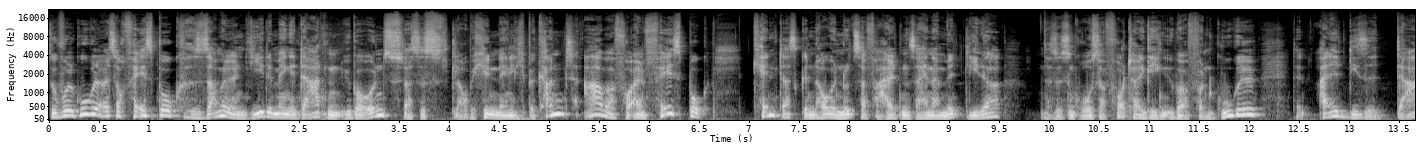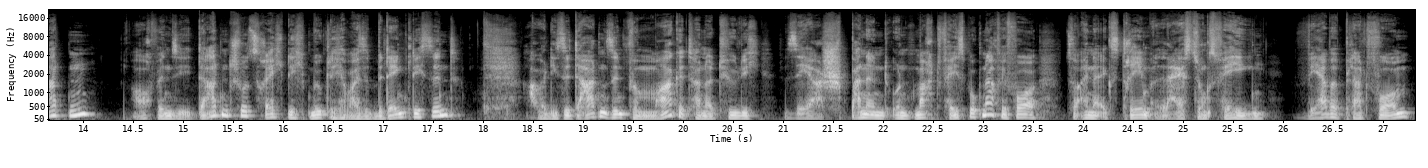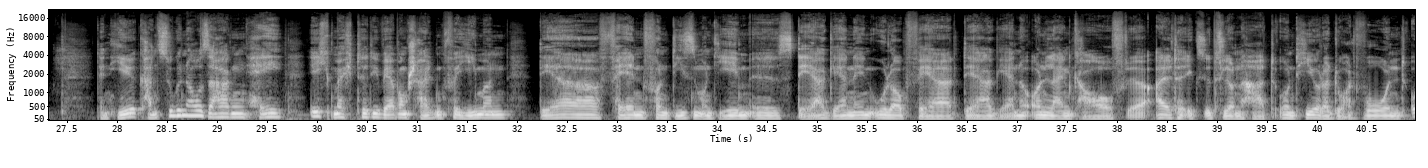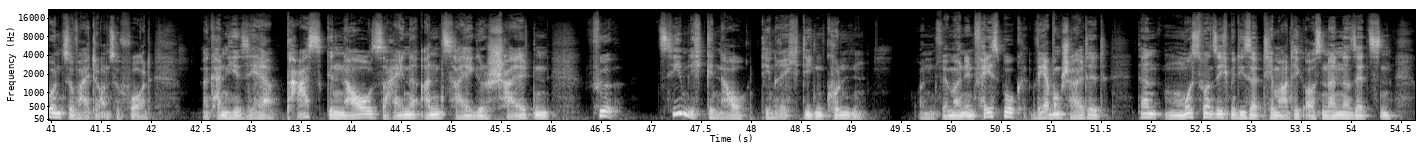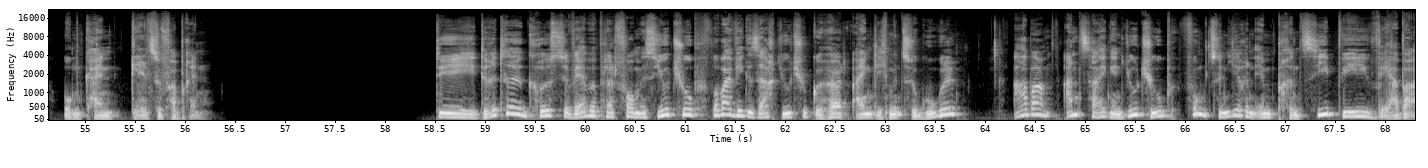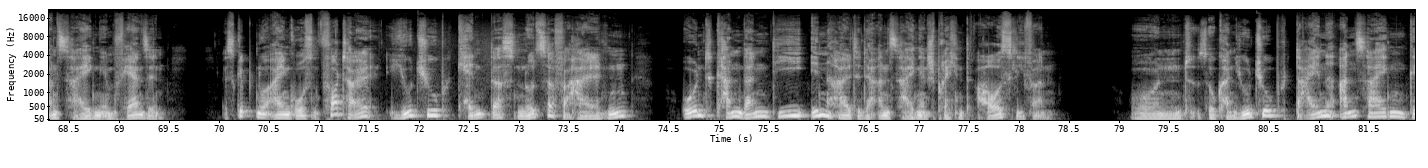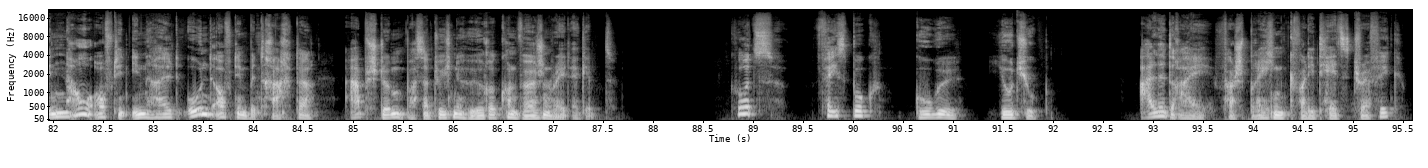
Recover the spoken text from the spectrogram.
Sowohl Google als auch Facebook sammeln jede Menge Daten über uns, das ist, glaube ich, hinlänglich bekannt, aber vor allem Facebook kennt das genaue Nutzerverhalten seiner Mitglieder. Das ist ein großer Vorteil gegenüber von Google, denn all diese Daten, auch wenn sie datenschutzrechtlich möglicherweise bedenklich sind, aber diese Daten sind für Marketer natürlich sehr spannend und macht Facebook nach wie vor zu einer extrem leistungsfähigen Werbeplattform. Denn hier kannst du genau sagen, hey, ich möchte die Werbung schalten für jemanden, der Fan von diesem und jenem ist, der gerne in Urlaub fährt, der gerne online kauft, Alter XY hat und hier oder dort wohnt und so weiter und so fort. Man kann hier sehr passgenau seine Anzeige schalten für ziemlich genau den richtigen Kunden. Und wenn man in Facebook Werbung schaltet, dann muss man sich mit dieser Thematik auseinandersetzen, um kein Geld zu verbrennen. Die dritte größte Werbeplattform ist YouTube, wobei wie gesagt, YouTube gehört eigentlich mit zu Google. Aber Anzeigen in YouTube funktionieren im Prinzip wie Werbeanzeigen im Fernsehen. Es gibt nur einen großen Vorteil, YouTube kennt das Nutzerverhalten und kann dann die Inhalte der Anzeigen entsprechend ausliefern. Und so kann YouTube deine Anzeigen genau auf den Inhalt und auf den Betrachter abstimmen, was natürlich eine höhere Conversion Rate ergibt. Kurz Facebook, Google, YouTube. Alle drei versprechen Qualitätstraffic,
